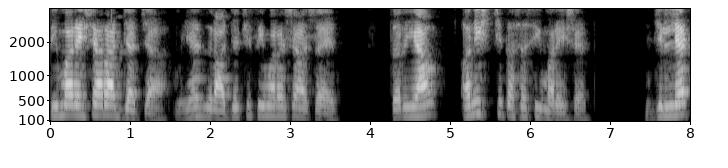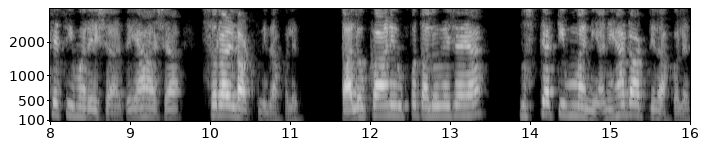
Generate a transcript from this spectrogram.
सीमारेषा राज्याच्या म्हणजे ह्या राज्याची सीमारेषा अशा आहेत. तर ह्या अनिश्चित अशा सीमारेषा आहेत. जिल्ह्याच्या सीमारेषा तर ह्या अशा सरळ डॉटनी दाखवल्यात. तालुका आणि उपतालुक्याच्या ह्या नुसत्या टिम्मानी आणि ह्या डॉटनी दाखवल्यात.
